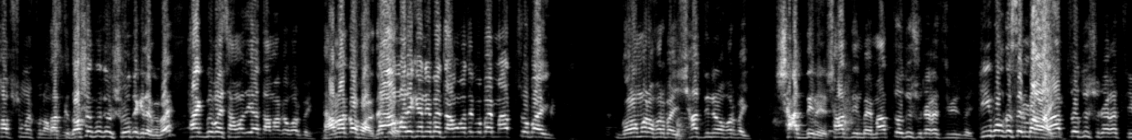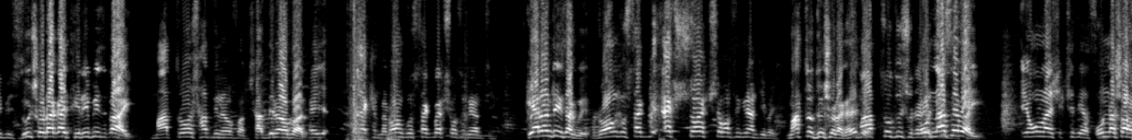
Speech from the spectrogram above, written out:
সব সময় খোলা আজকে আমাদের। দর্শকদের জন্য শুরু থেকে থাকবে ভাই? থাকবে ভাই আমাদের দামাকা অফার ভাই। ধামাকা অফার আমার এখানে ভাই দামাকা থাকবে ভাই মাত্র ভাই গরমের অফার ভাই সাত দিনের অফার ভাই। সাত দিনের? সাত দিন ভাই মাত্র দুশো টাকা থ্রি পিস ভাই। কি বলতেছেন ভাই? মাত্র দুশো টাকা থ্রি পিস দুইশো টাকায় থ্রি পিস ভাই। মাত্র সাত দিনের অফার সাত দিনের অফার এই দেখেন ভাই রং থাকবে একশো বছর গ্যারান্টি গ্যারান্টি থাকবে? রং কোর্স থাকবে একশো একশো পার্সেন্ট গ্যারান্টি ভাই। মাত্র দুইশো টাকা মাত্র দুশো টাকা। নাচে ভাই? এই অনলাইন শিক্ষার্থী আছে। অন্য সহ?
